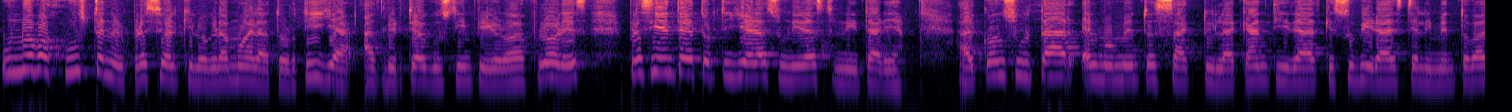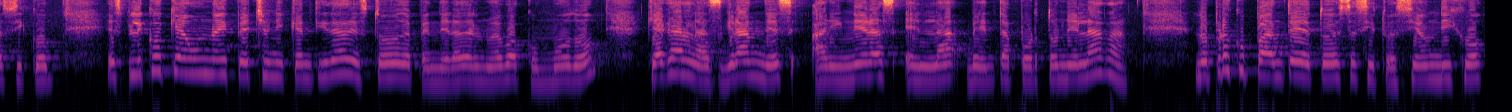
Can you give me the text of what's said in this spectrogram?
un nuevo ajuste en el precio del kilogramo de la tortilla, advirtió Agustín Figueroa Flores, presidente de Tortilleras Unidas Trinitaria. Al consultar el momento exacto y la cantidad que subirá este alimento básico, explicó que aún no hay fecha ni cantidades, todo dependerá del nuevo acomodo que hagan las grandes harineras en la venta por tonelada. Lo preocupante de toda esta situación, dijo,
